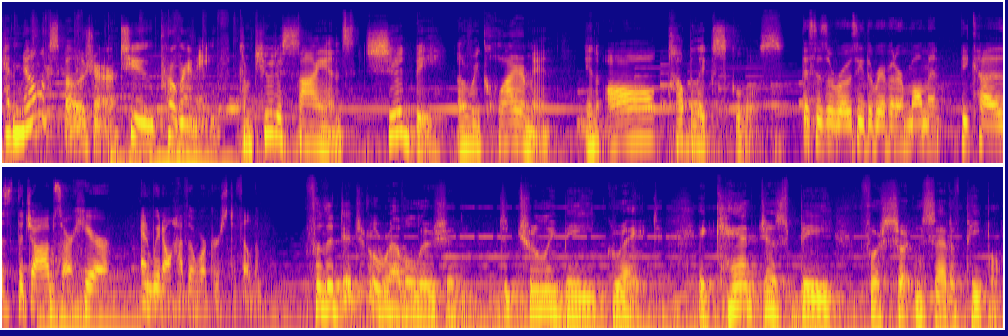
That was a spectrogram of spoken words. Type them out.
have no exposure to programming. Computer science should be a requirement in all public schools. This is a Rosie the Riveter moment because the jobs are here and we don't have the workers to fill them. For the digital revolution to truly be great, it can't just be for a certain set of people.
